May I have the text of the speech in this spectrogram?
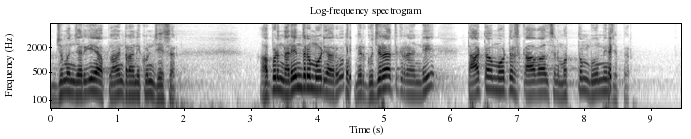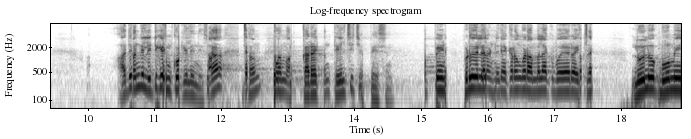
ఉద్యమం జరిగి ఆ ప్లాంట్ రానికుండా చేశారు. అప్పుడు నరేంద్ర మోడీ గారు మీరు గుజరాత్కి రండి టాటా మోటార్స్ కావాల్సిన మొత్తం భూమిని చెప్పారు. అది మంది లిటిగేషన్ కోర్టుకి వెళ్ళింది కరెక్ట్ అని తేల్చి చెప్పేసింది. ఇప్పుడు ఎకరం కూడా అమ్మలేకపోయారు. లూలు భూమి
